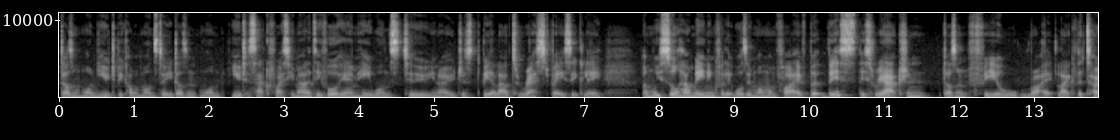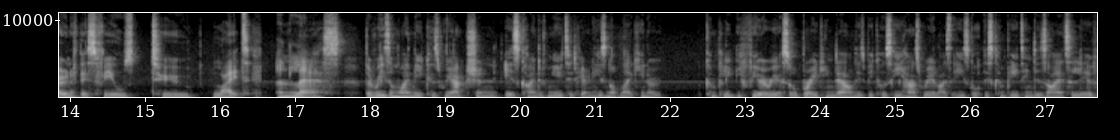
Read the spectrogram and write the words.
doesn't want you to become a monster. He doesn't want you to sacrifice humanity for him. He wants to, you know, just be allowed to rest, basically and we saw how meaningful it was in 115 but this this reaction doesn't feel right. Like the tone of this feels too light unless the reason why Mika's reaction is kind of muted here and he's not like you know completely furious or breaking down is because he has realized that he's got this competing desire to live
